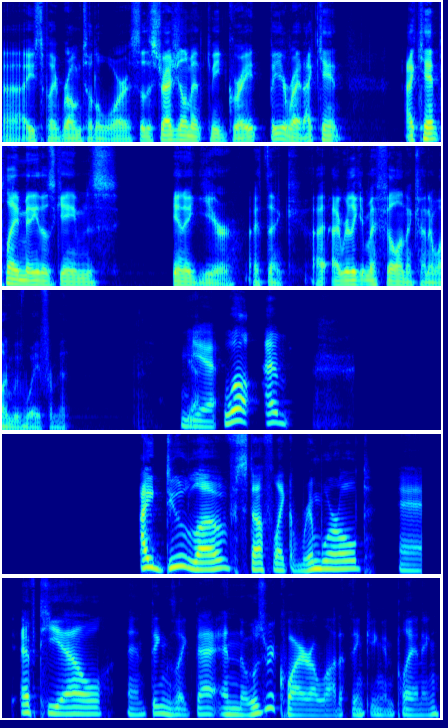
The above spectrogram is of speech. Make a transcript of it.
Uh, I used to play Rome Total War, so the strategy element can be great. But you're right, I can't, I can't play many of those games in a year. I think I, I really get my fill, and I kind of want to move away from it. Yeah. Yeah. Well, I I do love stuff like RimWorld and FTL and things like that, and those require a lot of thinking and planning.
